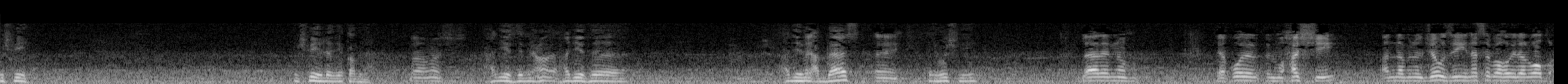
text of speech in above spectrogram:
وش فيه؟ وش فيه الذي قبله؟ لا ماشي. حديث ابن حديث حديث ابن عباس؟ إيه. إيه وش فيه؟ لا لأنه يقول المحشي أن ابن الجوزي نسبه إلى الوضع.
